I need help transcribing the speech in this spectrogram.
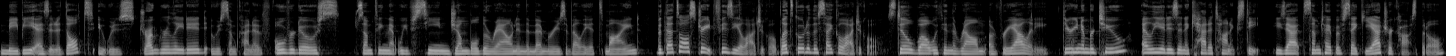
maybe as an adult, it was drug related, it was some kind of overdose, something that we've seen jumbled around in the memories of Elliot's mind. But that's all straight physiological. Let's go to the psychological, still well within the realm of reality. Theory number two Elliot is in a catatonic state. He's at some type of psychiatric hospital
